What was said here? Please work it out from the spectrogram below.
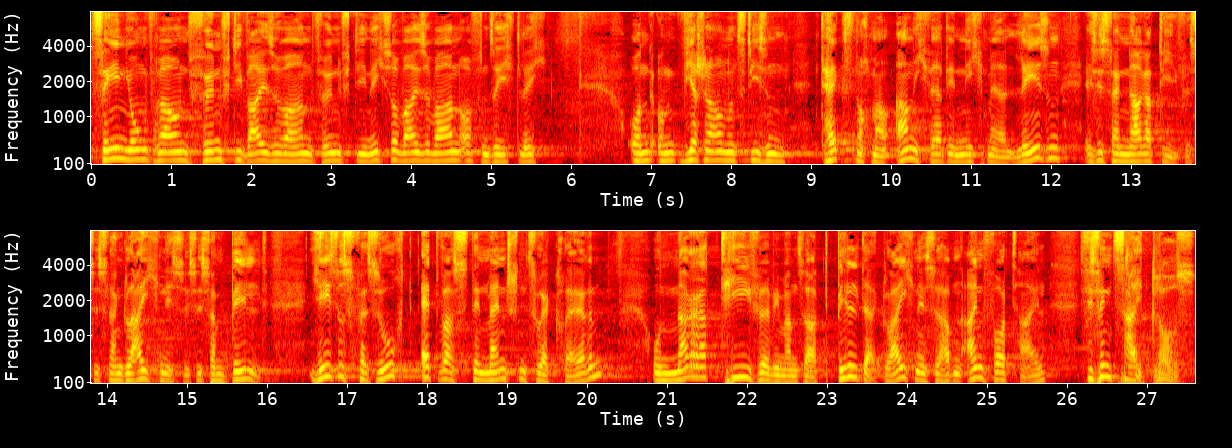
zehn Jungfrauen, fünf, die weise waren, fünf, die nicht so weise waren, offensichtlich. Und, und wir schauen uns diesen Text nochmal an. Ich werde ihn nicht mehr lesen. Es ist ein Narrativ, es ist ein Gleichnis, es ist ein Bild. Jesus versucht etwas den Menschen zu erklären. Und Narrative, wie man sagt, Bilder, Gleichnisse haben einen Vorteil, sie sind zeitlos.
